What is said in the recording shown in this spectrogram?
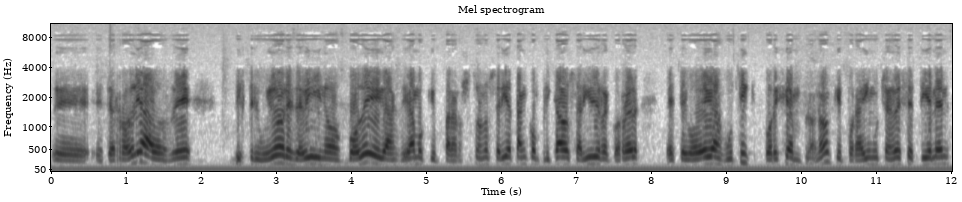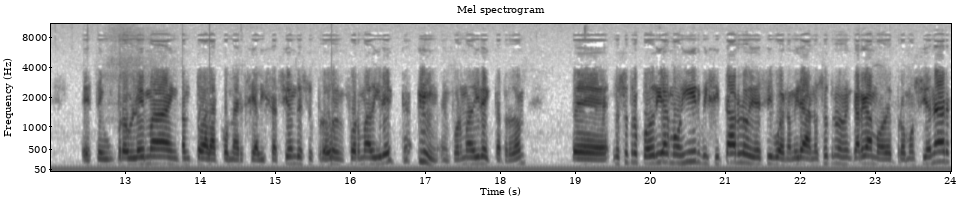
este, rodeados de distribuidores de vinos, bodegas, digamos que para nosotros no sería tan complicado salir y recorrer este, bodegas boutique, por ejemplo, ¿no? que por ahí muchas veces tienen este, un problema en cuanto a la comercialización de sus productos en forma directa, en forma directa, perdón, eh, nosotros podríamos ir, visitarlos y decir, bueno, mira, nosotros nos encargamos de promocionar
